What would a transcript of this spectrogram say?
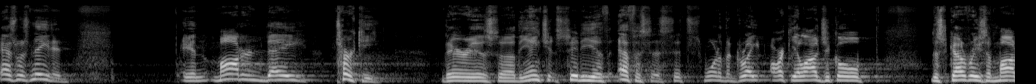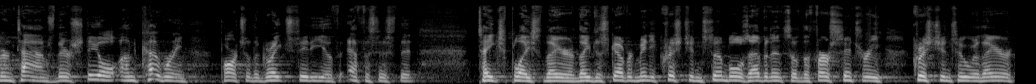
as was needed. In modern day Turkey, there is uh, the ancient city of Ephesus. It's one of the great archaeological discoveries of modern times. They're still uncovering parts of the great city of Ephesus that takes place there. They discovered many Christian symbols, evidence of the first century Christians who were there.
